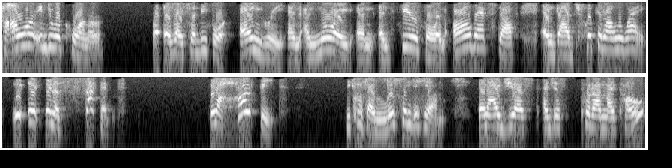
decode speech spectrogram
cower into a corner, as I said before, angry and annoyed and, and fearful and all that stuff, and God took it all away it, it, in a second, in a heartbeat because I listened to him. And I just I just put on my coat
